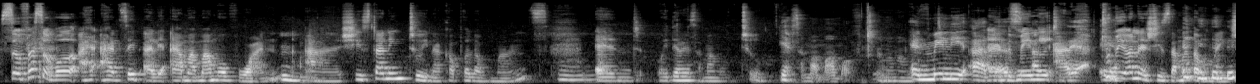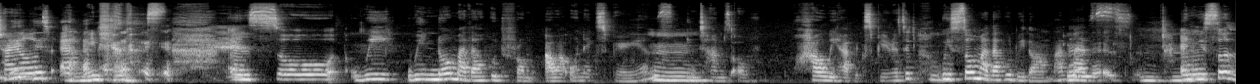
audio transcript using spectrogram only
so first of all, I I had said earlier, I am a mom of one. Hmm. Uh, she's turning two in a couple of months, and well, there is a mom of two Yes, I'm a mom of two. And many others. and many others. there. To be honest, she's the mother of my child and many others. And so we we know motherhood from our own experience Mm. in terms of how we have experienced it. We saw motherhood with our mothers, Mothers. Mm-hmm. and we saw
